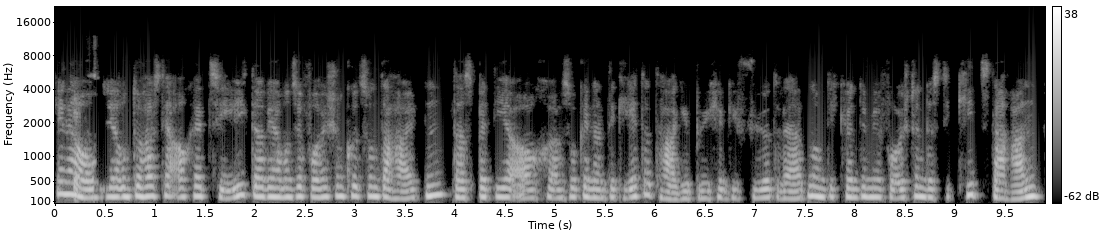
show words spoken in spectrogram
Genau, ja, und du hast ja auch erzählt, wir haben uns ja vorher schon kurz unterhalten, dass bei dir auch äh, sogenannte Klettertagebücher geführt werden. Und ich könnte mir vorstellen, dass die Kids daran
